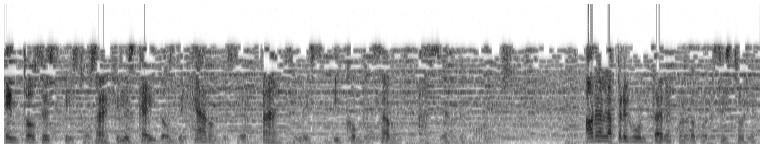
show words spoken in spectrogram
Entonces estos ángeles caídos dejaron de ser ángeles y comenzaron a ser demonios. Ahora la pregunta, de acuerdo con esta historia,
